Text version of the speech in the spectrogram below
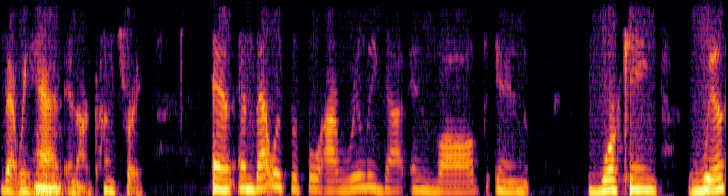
that we had mm. in our country, and and that was before I really got involved in working with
